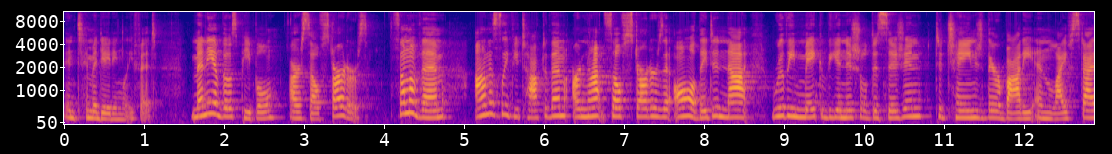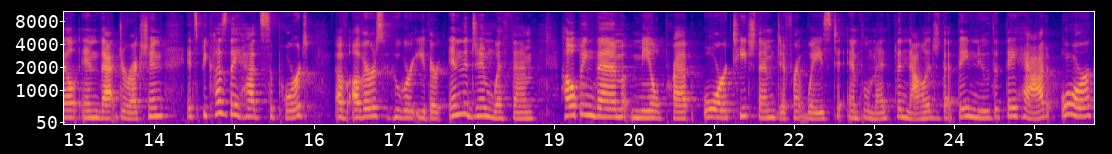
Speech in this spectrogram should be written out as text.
Intimidatingly fit. Many of those people are self-starters. Some of them, honestly, if you talk to them, are not self-starters at all. They did not really make the initial decision to change their body and lifestyle in that direction. It's because they had support of others who were either in the gym with them, helping them meal prep, or teach them different ways to implement the knowledge that they knew that they had or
